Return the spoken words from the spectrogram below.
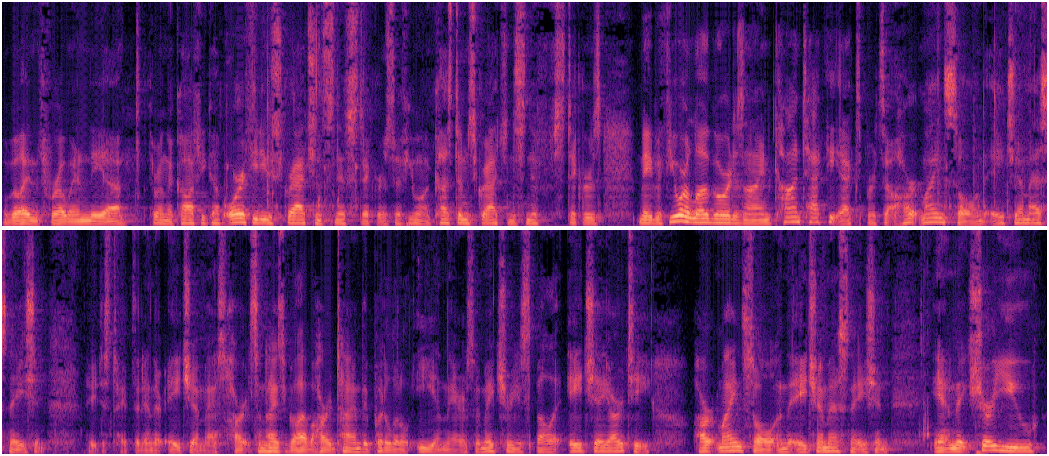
We'll go ahead and throw in the uh, throw in the coffee cup. Or if you do scratch and sniff stickers, so if you want custom scratch and sniff stickers made with your logo or design, contact the experts at Hart, Mind, Soul and the HMS Nation. They just type that in there, HMS Hart. Sometimes people have a hard time; they put a little e in there, so make sure you spell it H-A-R-T. Hart, Mind, Soul, and the HMS Nation. And make sure you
